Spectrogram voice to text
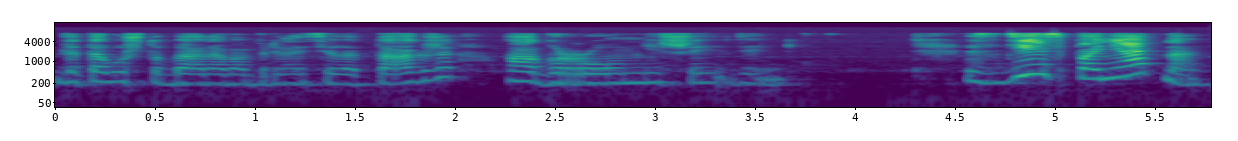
для того, чтобы она вам приносила также огромнейшие деньги. Здесь понятно?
